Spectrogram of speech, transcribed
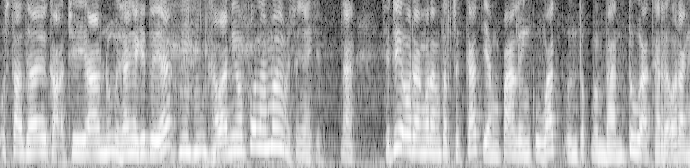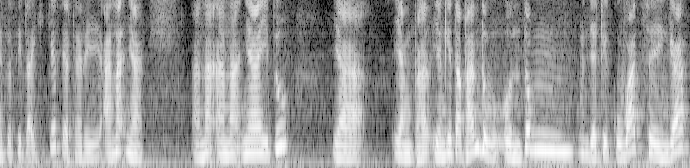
ustadzah kak di anu misalnya gitu ya, kawani opo lah ma misalnya gitu. Nah, jadi orang-orang terdekat yang paling kuat untuk membantu agar orang itu tidak kikir ya dari anaknya. Anak-anaknya itu ya yang yang kita bantu untuk hmm. menjadi kuat sehingga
